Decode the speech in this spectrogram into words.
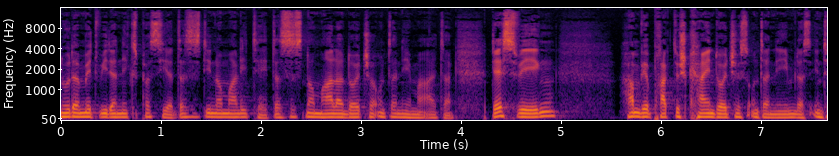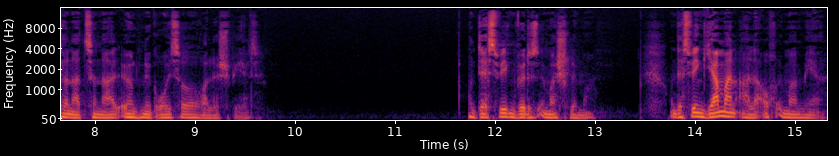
nur damit wieder nichts passiert. Das ist die Normalität, das ist normaler deutscher Unternehmeralltag. Deswegen haben wir praktisch kein deutsches Unternehmen, das international irgendeine größere Rolle spielt. Und deswegen wird es immer schlimmer. Und deswegen jammern alle auch immer mehr.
